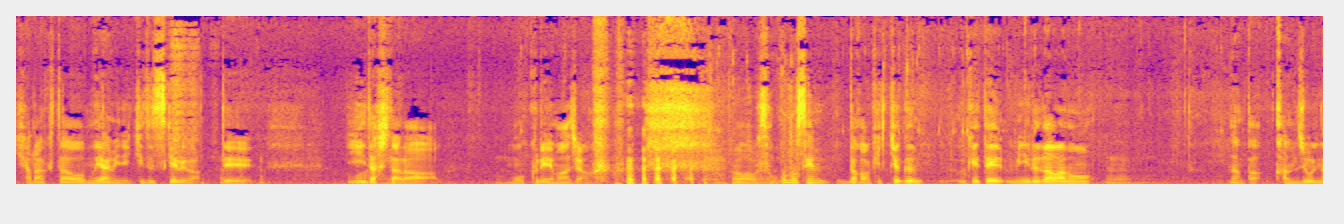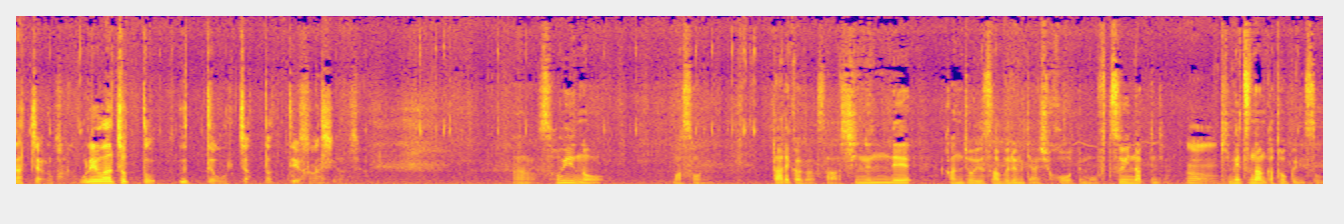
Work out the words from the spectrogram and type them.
キャラクターをむやみに傷つけるなって言い出したら、うんもうクレーマーじゃん。あそこの線だから結局受けて見る側のうん。なんか感情になっちゃうのかな。俺はちょっとうって思っちゃったっていう話。そういうのまあそうね誰かがさ死ぬんで感情を揺さぶるみたいな手法ってもう普通になってんじゃん。うん。鬼滅なんか特にそう。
